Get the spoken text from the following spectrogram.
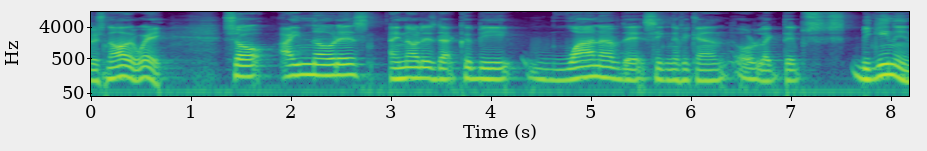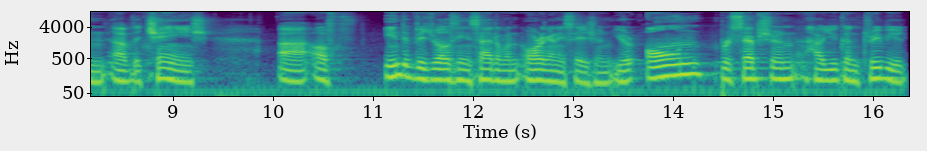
there's no other way. So I noticed I noticed that could be one of the significant or like the beginning of the change uh, of individuals inside of an organization, your own perception, how you contribute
